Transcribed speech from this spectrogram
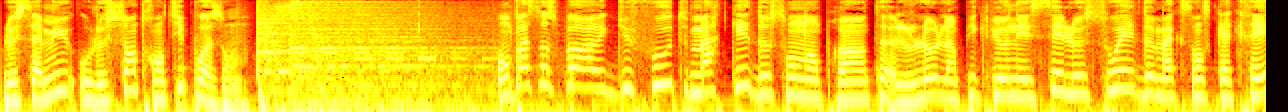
le SAMU ou le centre anti-poison. On passe au sport avec du foot marqué de son empreinte. L'Olympique lyonnais, c'est le souhait de Maxence Cacré.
